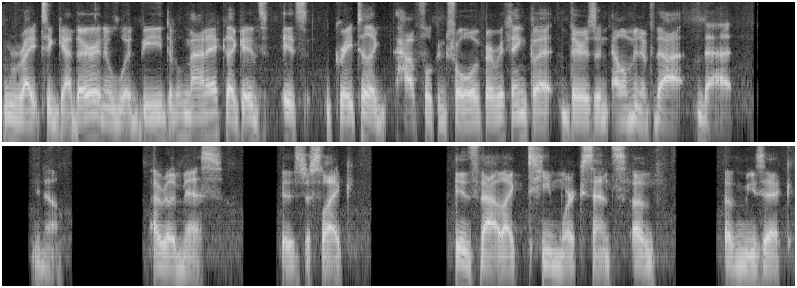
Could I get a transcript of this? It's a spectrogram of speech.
write together and it would be diplomatic. Like it's it's great to like have full control of everything, but there's an element of that that you know, I really miss is just like is that like teamwork sense of of music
